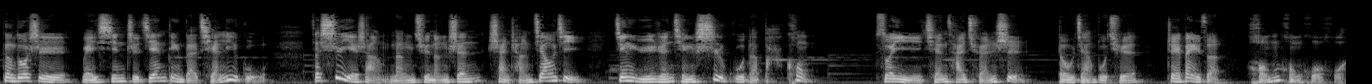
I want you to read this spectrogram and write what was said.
更多是为心智坚定的潜力股，在事业上能屈能伸，擅长交际，精于人情世故的把控，所以钱财权势都将不缺，这辈子红红火火。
